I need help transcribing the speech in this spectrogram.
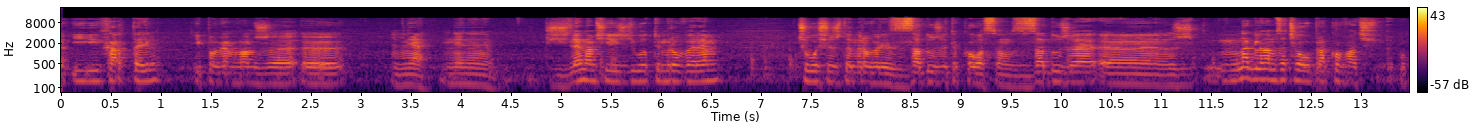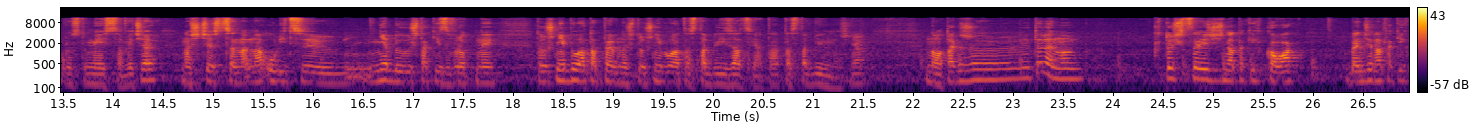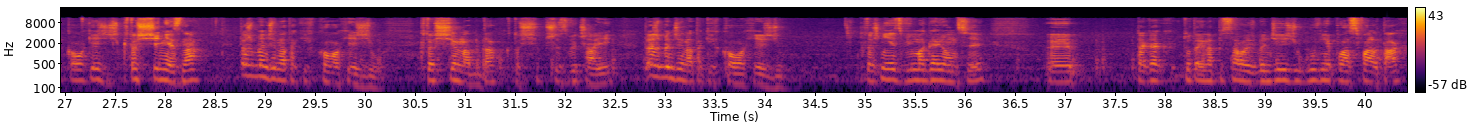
I Hardtail. I powiem Wam, że nie, nie, nie, nie. Źle nam się jeździło tym rowerem czuło się, że ten rower jest za duży, te koła są za duże. E, nagle nam zaczęło brakować po prostu miejsca, wiecie? Na ścieżce, na, na ulicy nie był już taki zwrotny. To już nie była ta pewność, to już nie była ta stabilizacja, ta, ta stabilność, nie? No, także tyle. No, ktoś chce jeździć na takich kołach, będzie na takich kołach jeździć. Ktoś się nie zna, też będzie na takich kołach jeździł. Ktoś się nadda, ktoś się przyzwyczai, też będzie na takich kołach jeździł. Ktoś nie jest wymagający, tak jak tutaj napisałeś, będzie jeździł głównie po asfaltach.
